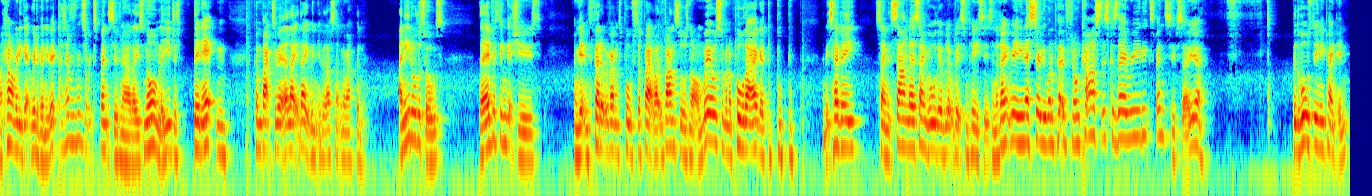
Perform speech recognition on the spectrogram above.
I can't really get rid of any of it because everything's so expensive nowadays. Normally, you just bin it and come back to it at a later date, wouldn't you? But that's not going to happen. I need all the tools. That everything gets used. I'm getting fed up with having to pull stuff out. Like the bandsaw's not on wheels, so when I pull that out, goes boop, boop, boop, and it's heavy. Same with the sander, same with all the other little bits and pieces. And I don't really necessarily want to put everything on casters because they're really expensive. So yeah. But the walls do need painting.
